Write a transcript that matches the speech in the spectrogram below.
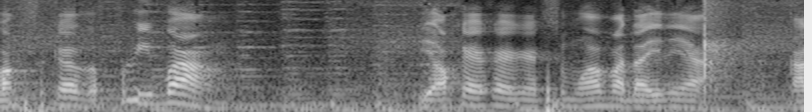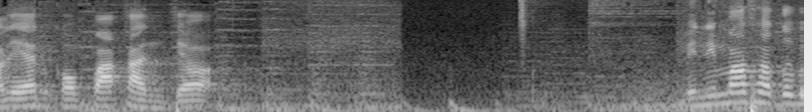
Bang sekali free Bang. Ya oke oke oke semua pada ini ya. Kalian kompakan, Cok minimal 1 B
